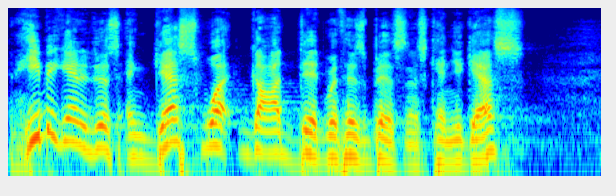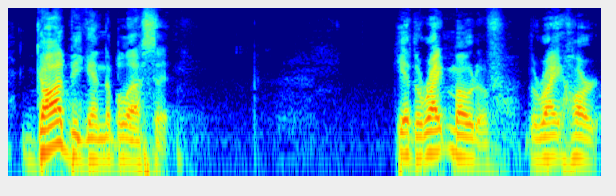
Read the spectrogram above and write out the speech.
And he began to do this. And guess what God did with his business? Can you guess? God began to bless it. He had the right motive, the right heart.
